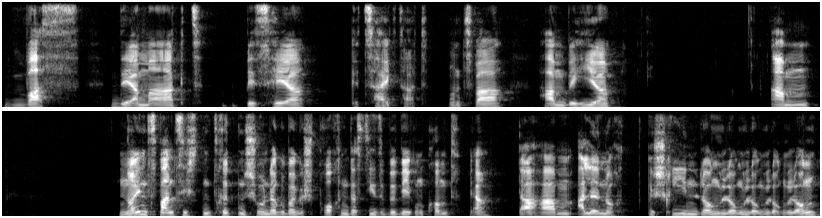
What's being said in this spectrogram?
was der Markt bisher gezeigt hat. Und zwar haben wir hier am 29.03. schon darüber gesprochen, dass diese Bewegung kommt. Ja, da haben alle noch geschrien, long, long, long, long, long.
